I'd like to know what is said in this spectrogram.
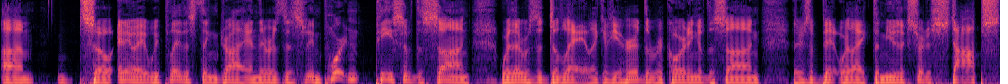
Um, so anyway, we play this thing dry, and there was this important piece of the song where there was a delay. Like if you heard the recording of the song, there's a bit where like the music sort of stops,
